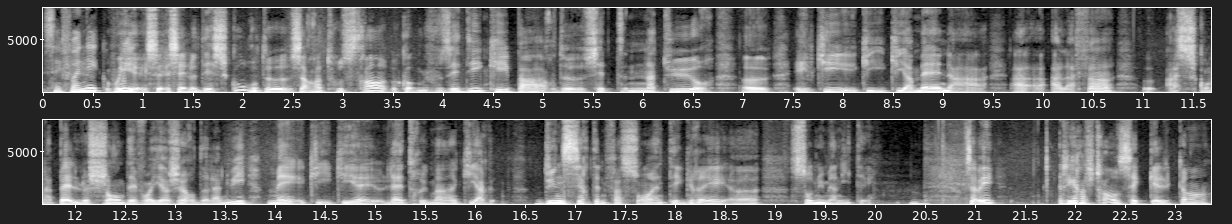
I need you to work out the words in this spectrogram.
symphonique. Oui, c'est le discours de Zarathustra, comme je vous ai dit, qui part de cette nature euh, et qui, qui, qui amène à, à, à la fin euh, à ce qu'on appelle le chant des voyageurs de la nuit, mais qui, qui est l'être humain qui a d'une certaine façon intégré euh, son humanité. Vous savez, Richard Strauss, c'est quelqu'un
